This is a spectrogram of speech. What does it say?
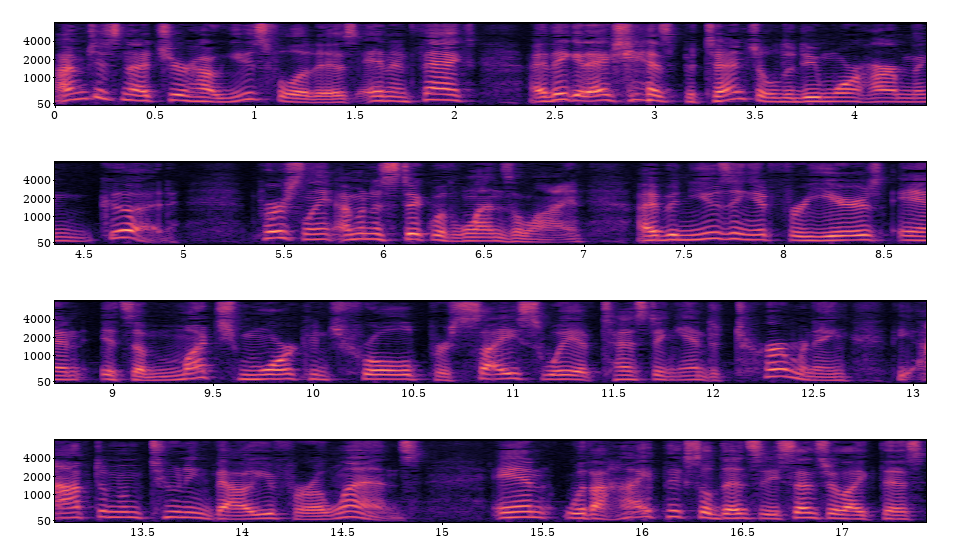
I'm just not sure how useful it is, and in fact, I think it actually has potential to do more harm than good. Personally, I'm going to stick with LensAlign. I've been using it for years and it's a much more controlled, precise way of testing and determining the optimum tuning value for a lens. And with a high pixel density sensor like this,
